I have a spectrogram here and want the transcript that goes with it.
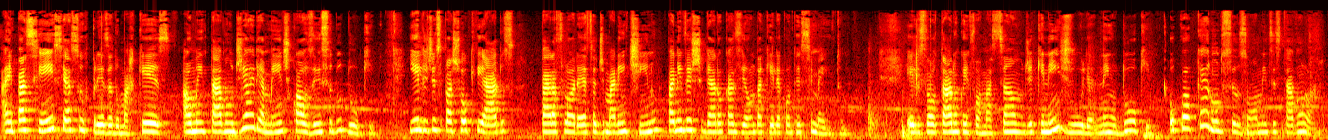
A impaciência e a surpresa do marquês aumentavam diariamente com a ausência do duque, e ele despachou criados para a floresta de Marentino para investigar a ocasião daquele acontecimento. Eles voltaram com a informação de que nem Júlia, nem o duque ou qualquer um dos seus homens estavam lá.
